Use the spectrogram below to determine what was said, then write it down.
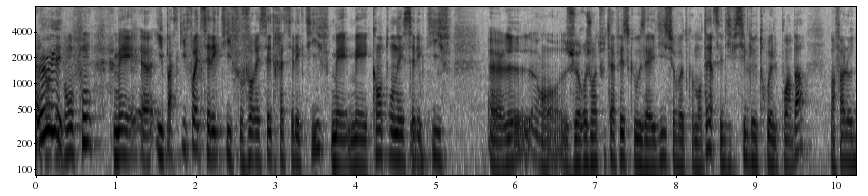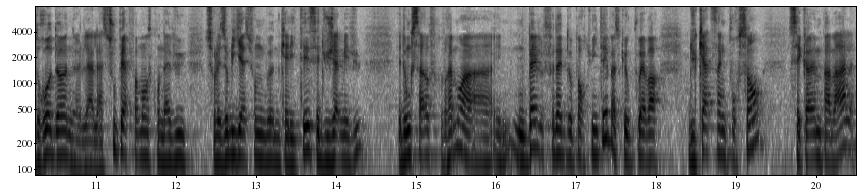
oui, des bons fonds. Mais parce qu'il faut être sélectif, il faut rester très sélectif. Mais, mais quand on est sélectif, euh, je rejoins tout à fait ce que vous avez dit sur votre commentaire. C'est difficile de trouver le point bas. Enfin, le drawdown, la, la sous-performance qu'on a vue sur les obligations de bonne qualité, c'est du jamais vu. Et donc, ça offre vraiment une belle fenêtre d'opportunité parce que vous pouvez avoir du 4-5%. C'est quand même pas mal.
